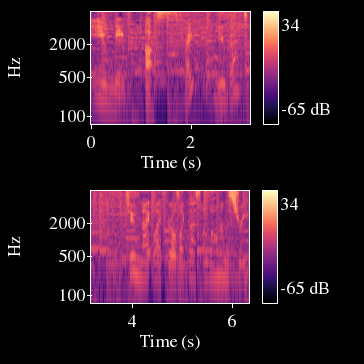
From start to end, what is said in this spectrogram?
You mean us, right? You bet. Two nightlife girls like us alone on the street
